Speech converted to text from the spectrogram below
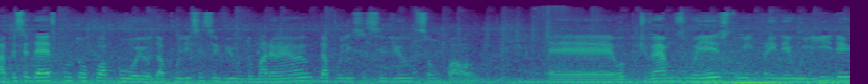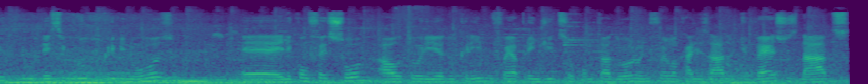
A PCDF contou com o apoio da Polícia Civil do Maranhão e da Polícia Civil de São Paulo. É, obtivemos o êxito em prender o líder do, desse grupo criminoso. É, ele confessou a autoria do crime, foi apreendido seu computador, onde foi localizado diversos dados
